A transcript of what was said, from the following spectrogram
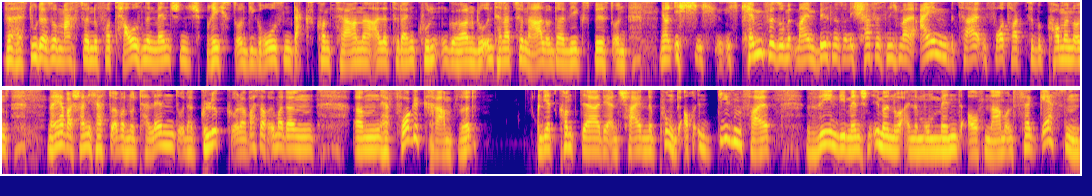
was du da so machst, wenn du vor tausenden Menschen sprichst und die großen DAX-Konzerne alle zu deinen Kunden gehören und du international unterwegs bist und ja und ich ich ich kämpfe so mit meinem Business und ich schaffe es nicht mal einen bezahlten Vortrag zu bekommen und naja wahrscheinlich hast du einfach nur Talent oder Glück oder was auch immer dann ähm, hervorgekramt wird. Und jetzt kommt der, der entscheidende Punkt. Auch in diesem Fall sehen die Menschen immer nur eine Momentaufnahme und vergessen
